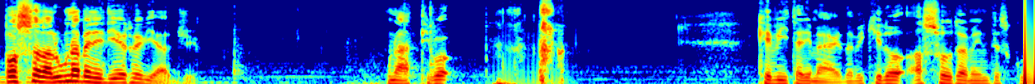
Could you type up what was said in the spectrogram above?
Possa la luna benedire i tuoi viaggi. Un attimo. Che vita di merda, vi chiedo assolutamente scusa.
